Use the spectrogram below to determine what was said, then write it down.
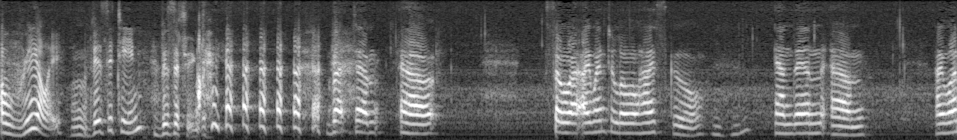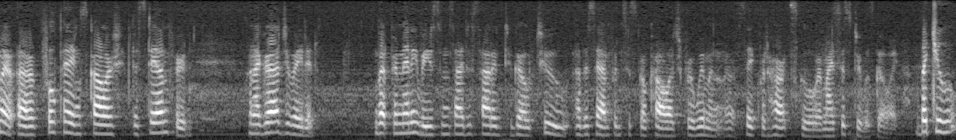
Oh, really? Visiting? visiting. but um, uh, so I went to Lowell High School, and then um, I won a, a full-paying scholarship to Stanford when I graduated. But for many reasons, I decided to go to uh, the San Francisco College for Women, uh, Sacred Heart School, where my sister was going. But you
